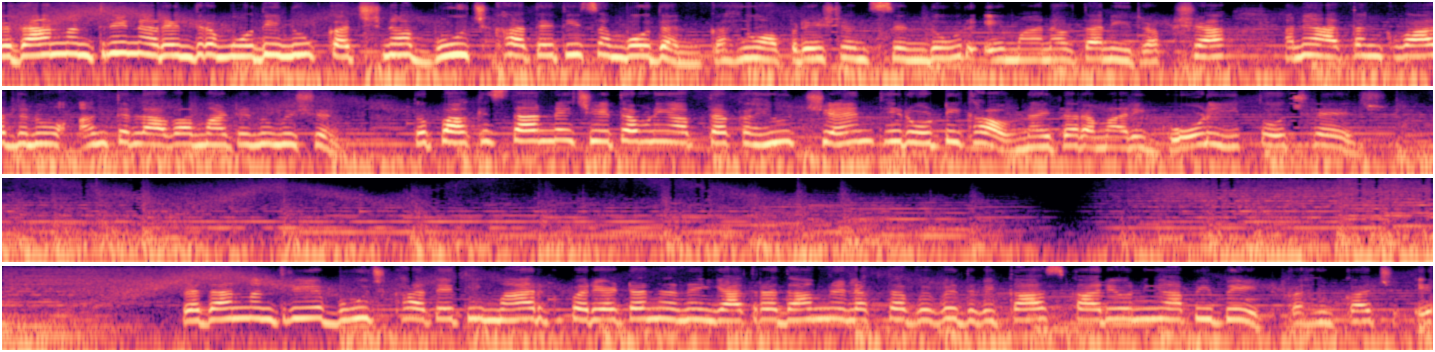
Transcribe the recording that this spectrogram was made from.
પ્રધાનમંત્રી નરેન્દ્ર મોદીનું કચ્છના ભુજ ખાતેથી સંબોધન. કહ્યું, ઓપરેશન સિંદૂર એ માનવતાની રક્ષા અને આતંકવાદનો અંત લાવવા માટેનું મિશન. તો પાકિસ્તાનને ચેતવણી આપતા કહ્યું, ચેનથી રોટી ખાઓ, નહીતર અમારી ગોળી તો છે જ. પ્રધાનમંત્રીએ ભુજ ખાતેથી માર્ગ પર્યટન અને યાત્રાધામને લગતા વિવિધ વિકાસ કાર્યોની આપી ભેટ. કહ્યું, કચ્છ એ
